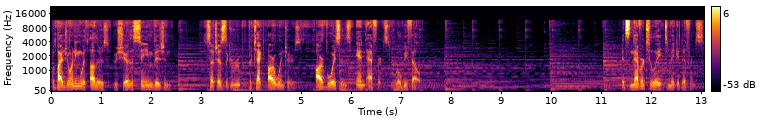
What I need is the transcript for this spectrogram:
But by joining with others who share the same vision, such as the group Protect Our Winters, our voices and efforts will be felt. It's never too late to make a difference.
